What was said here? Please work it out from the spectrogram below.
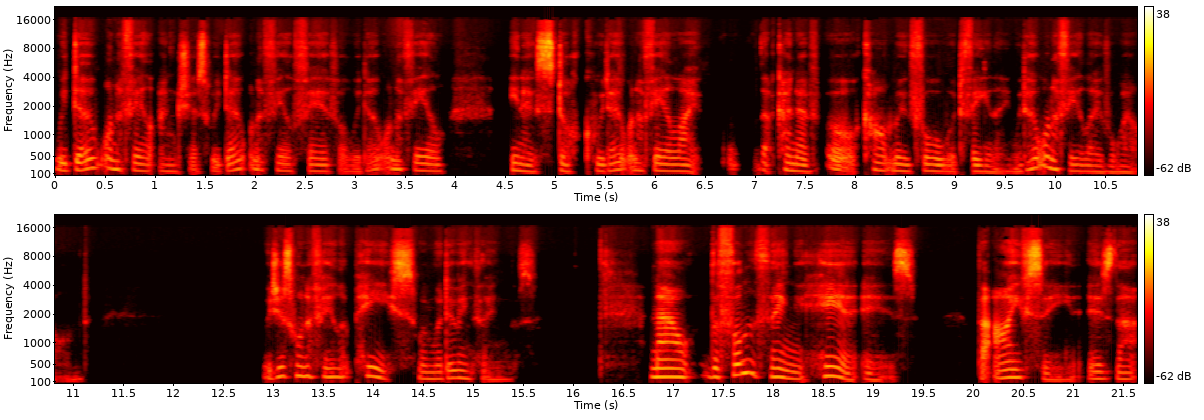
We don't want to feel anxious. We don't want to feel fearful. We don't want to feel, you know, stuck. We don't want to feel like that kind of, oh, can't move forward feeling. We don't want to feel overwhelmed. We just want to feel at peace when we're doing things. Now, the fun thing here is that I've seen is that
